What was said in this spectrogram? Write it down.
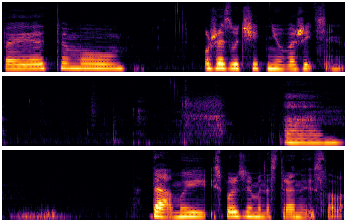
поэтому уже звучит неуважительно. Um, да, мы используем иностранные слова.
